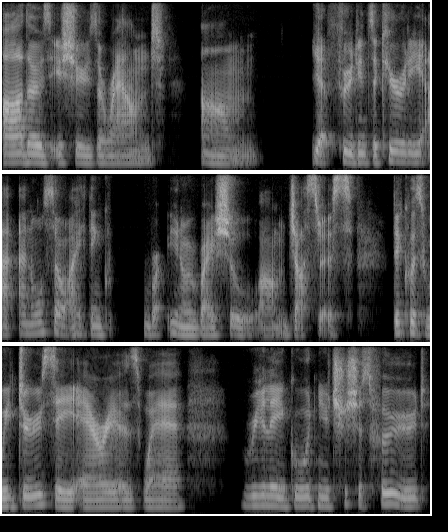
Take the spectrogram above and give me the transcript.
Are those issues around um, yeah food insecurity and also I think you know racial um, justice because we do see areas where really good nutritious food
